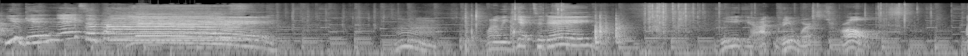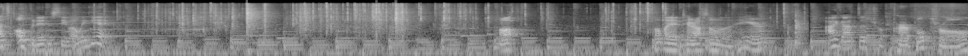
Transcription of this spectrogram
Mousetrap, you get an egg surprise! Yay! Hmm. What do we get today? We got DreamWorks Trolls. Let's open it and see what we get. Oh. Hope I didn't tear off some of the hair. I got the tr- purple troll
